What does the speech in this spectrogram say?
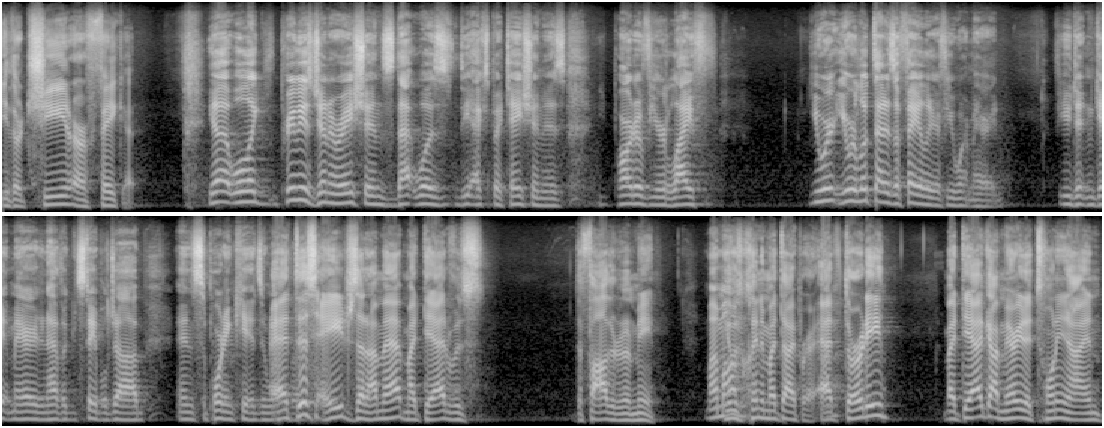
either cheat or fake it. Yeah, well, like previous generations, that was the expectation is part of your life you were you were looked at as a failure if you weren't married. If you didn't get married and have a stable job and supporting kids and At this age that I'm at, my dad was the father to me. my mom He was cleaning my diaper. At 30, my dad got married at 29.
